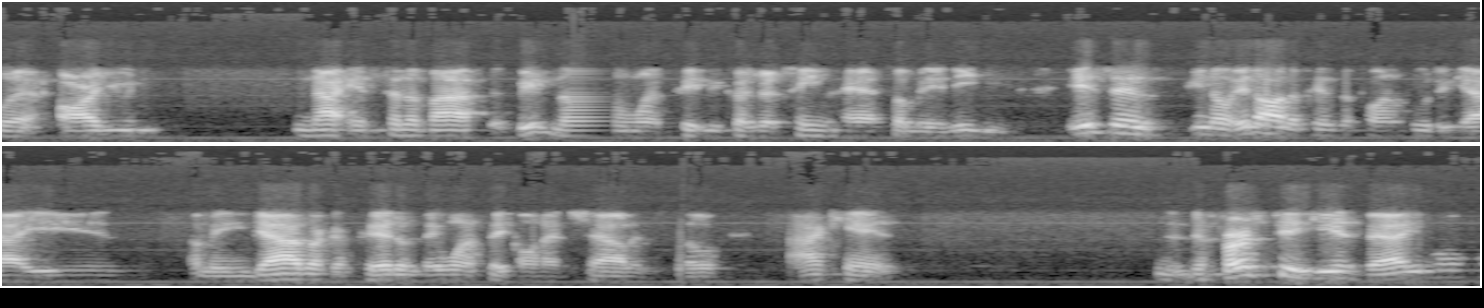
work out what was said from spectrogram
but are you not incentivized to be the number one pick because your team has so many needs? It's just you know it all depends upon who the guy is. I mean, guys are competitive; they want to take on that challenge. So I can't. The first pick is valuable,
